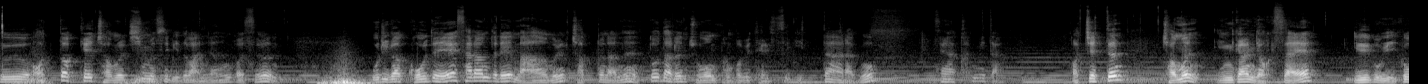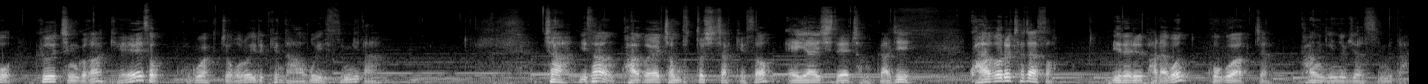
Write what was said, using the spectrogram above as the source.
그 어떻게 점을 치면서 믿어왔냐는 것은 우리가 고대의 사람들의 마음을 접근하는 또 다른 좋은 방법이 될 수 있다라고 생각합니다. 어쨌든 점은 인간 역사의 일부이고 그 증거가 계속 고고학적으로 이렇게 나오고 있습니다. 자, 이상 과거의 점부터 시작해서 AI 시대의 점까지 과거를 찾아서 미래를 바라본 고고학자 강인욱이었습니다.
